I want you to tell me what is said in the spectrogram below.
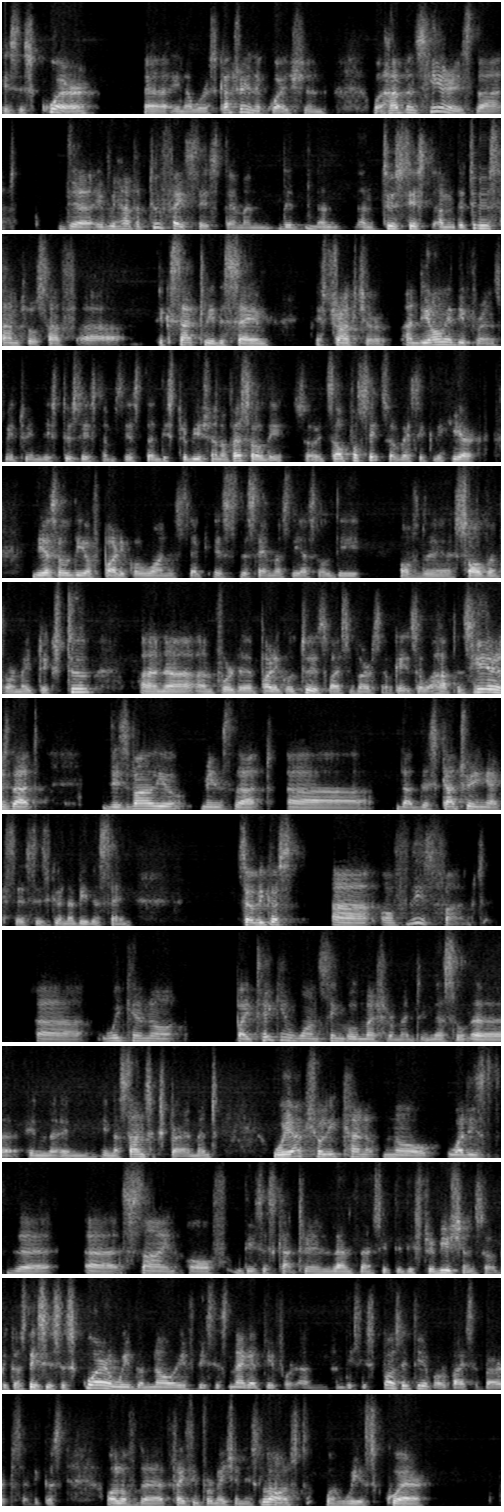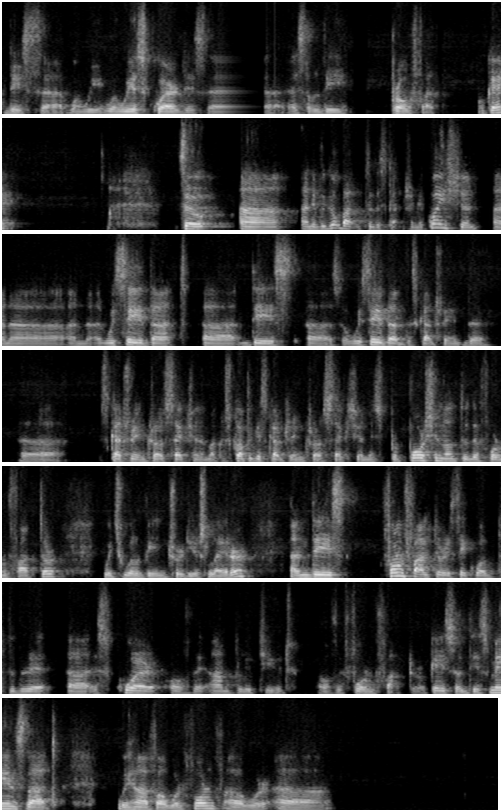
is a square uh, in our scattering equation, what happens here is that the, if we have a two-phase system and the and, and two system, I mean, the two samples have uh, exactly the same structure, and the only difference between these two systems is the distribution of SLD. So it's opposite. So basically here the SLD of particle one is, is the same as the SLD of the solvent or matrix two. And, uh, and for the particle two, it's vice versa. Okay, so what happens here is that this value means that, uh, that the scattering axis is gonna be the same. So because uh, of this fact, uh, we cannot, by taking one single measurement in, SL, uh, in, in, in a SANS experiment, we actually cannot know what is the uh, sign of this scattering length density distribution. So because this is a square, we don't know if this is negative or and, and, this is positive or vice versa, because all of the phase information is lost when we square this uh, when we when we square this uh, SLD profile. Okay. So uh, and if we go back to the scattering equation and, uh, and, and, we say that uh, this, uh, so we say that the scattering, the uh, scattering cross section, the macroscopic scattering cross section is proportional to the form factor, which will be introduced later. And this form factor is equal to the uh, square of the amplitude of the form factor. Okay, so this means that we have our form, our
